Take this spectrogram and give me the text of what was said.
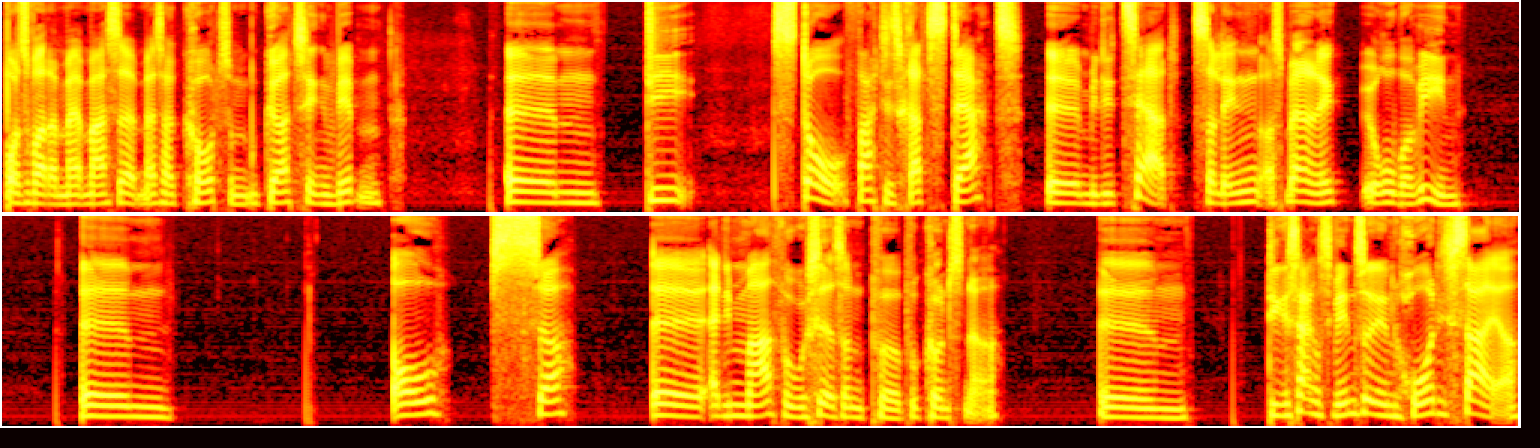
Bortset fra, at der er masser, masser af kort, som gør ting ved dem. Øhm, de står faktisk ret stærkt øh, militært, så længe osmanerne ikke erobrer Wien. Øhm, og så øh, er de meget fokuseret sådan på, på kunstnere. Øhm, de kan sagtens vinde sådan en hurtig sejr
